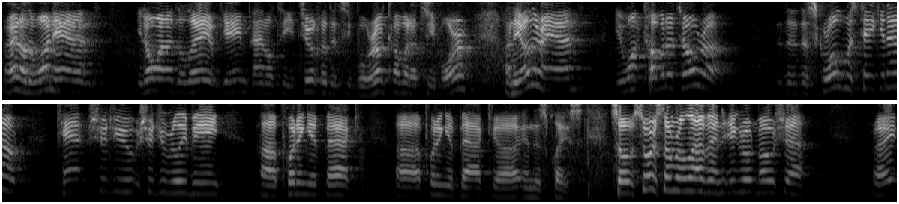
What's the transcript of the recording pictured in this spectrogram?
Right? On the one hand, you don't want a delay of game penalty, tircha de tzibura, kavod. On the other hand, you want kavod Torah. The, the scroll was taken out. Can't should you should you really be uh, putting it back uh, putting it back uh, in this place? So source number eleven, Igrot Moshe, right?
